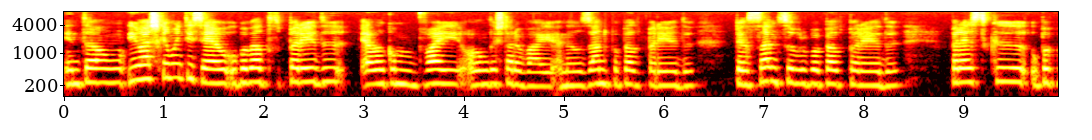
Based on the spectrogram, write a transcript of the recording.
Então, eu acho que é muito isso. É o papel de parede, ela como vai, ao longo da história, vai analisando o papel de parede, pensando sobre o papel de parede. Parece que o,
